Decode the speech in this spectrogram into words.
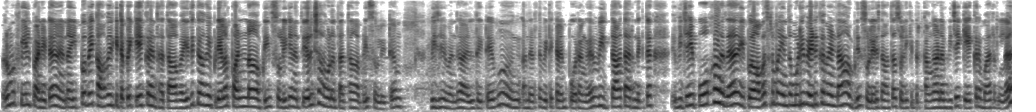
ரொம்ப ஃபீல் பண்ணிட்டு நான் இப்போவே காவேரி கிட்ட போய் கேட்கறேன் தாத்தா. இதுக்காக எதுக்காக பண்ணா அப்படின்னு சொல்லிட்டு எனக்கு தெரிஞ்சாகணும் தாத்தா அப்படின்னு சொல்லிட்டு விஜய் வந்து அழுதுகிட்டேவும் அந்த இடத்த விட்டு கிளம்பி போகிறாங்க வி- தாத்தா இருந்துக்கிட்டு விஜய் போகாத. இப்போ அவசரமா எந்த முடிவு எடுக்க வேண்டாம். அப்படின்னு சொல்லிட்டு தாத்தா சொல்லிக்கிட்டு இருக்காங்க. ஆனா விஜய் கேட்குற மாதிரி இல்லை.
